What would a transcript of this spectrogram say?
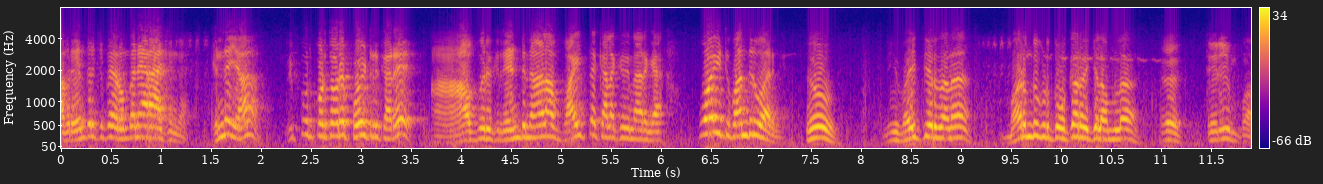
அவர் எந்திரிச்சு போய் ரொம்ப நேரம் ஆச்சுங்க. என்னையா ரிப்போர்ட் கொடுத்தவரே போயிட்டு இருக்காரு அவருக்கு ரெண்டு நாளா வயித்த கலக்குதுனாருங்க போயிட்டு வந்துருவாருங்க. யோ நீ வைத்தியர் தானே? மருந்து கொடுத்து உட்கார வைக்கலாம்ல? தெரியும்பா.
